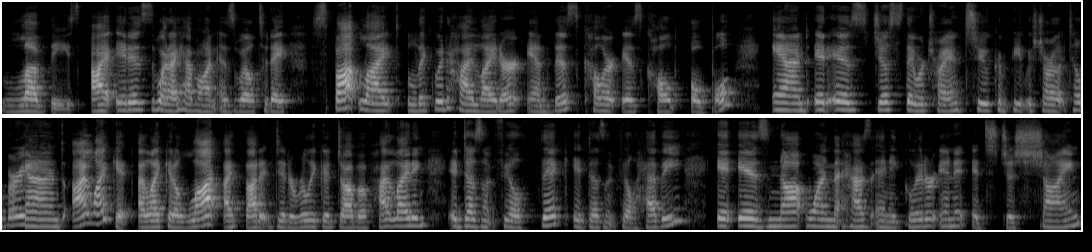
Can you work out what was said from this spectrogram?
love these. I It is what I have on as well today. Spotlight Liquid Highlighter, and this color is called Opal. and it is just they were trying to compete with Charlotte Tilbury and I like it. I like it a lot. I thought it did a really good job of highlighting. It doesn't feel thick. It doesn't feel heavy. It is not one that has any glitter in it. It's just shine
